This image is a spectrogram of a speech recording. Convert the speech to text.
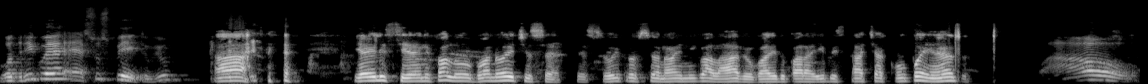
Rodrigo é, é suspeito, viu? Ah, e a Eliciane falou: boa noite, Sé. Pessoa e profissional inigualável. O Vale do Paraíba está te acompanhando. Uau!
